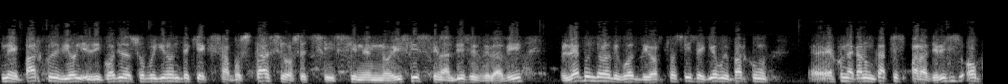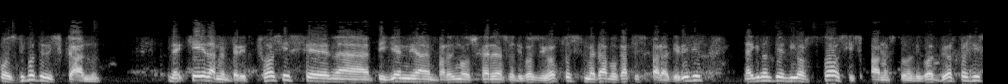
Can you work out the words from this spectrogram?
να υπάρχουν ειδικότητες όπου γίνονται και εξ αποστάσεως συνεννοήσεις, συναντήσεις δηλαδή. Βλέπουν τον οδηγό διόρθωσης εκεί όπου υπάρχουν, ε, έχουν να κάνουν κάποιες παρατηρήσεις, οπωσδήποτε τις κάνουν. Ναι, και είδαμε περιπτώσεις ε, να πηγαίνει, παραδείγματος χάρη, ένας οδηγός διόρθωσης μετά από κάποιες παρατηρήσεις να γίνονται διορθώσεις πάνω στον οδηγό διόρθωσης,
